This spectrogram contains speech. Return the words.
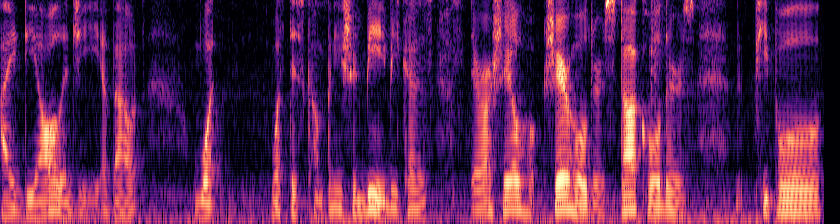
ideology about what what this company should be because there are shareholders, stockholders, people,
